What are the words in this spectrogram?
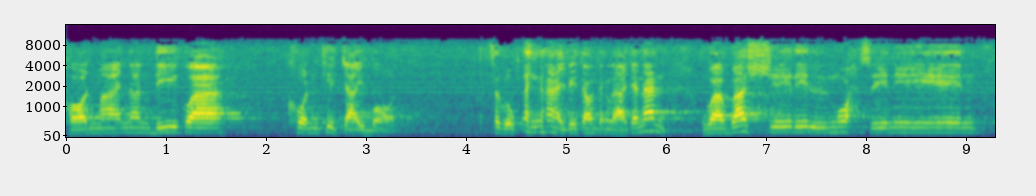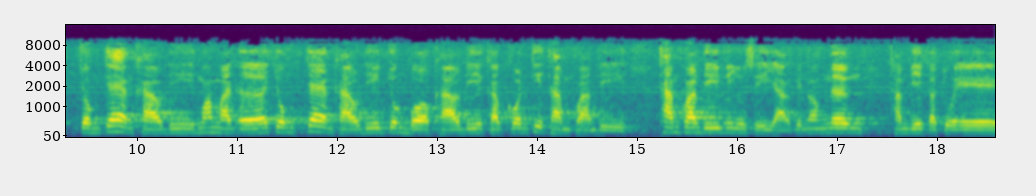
ขอนไม้นั้นดีกว่าคนที่ใจบอด สรุปง่ายๆไปตอนต่างหลายฉะนั้นว่าบัชชิริลมุฮซินีนจงแจ้งข่าวดีมุฮัมมัดเอ๋ยจงแจ้งข่าวดี จงบอกข่าวดีกับคนที่ทำความดีทำความดีมีอยู่สี่อย่างเป็นน้องหนึ่งทำดีกับตัวเอง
